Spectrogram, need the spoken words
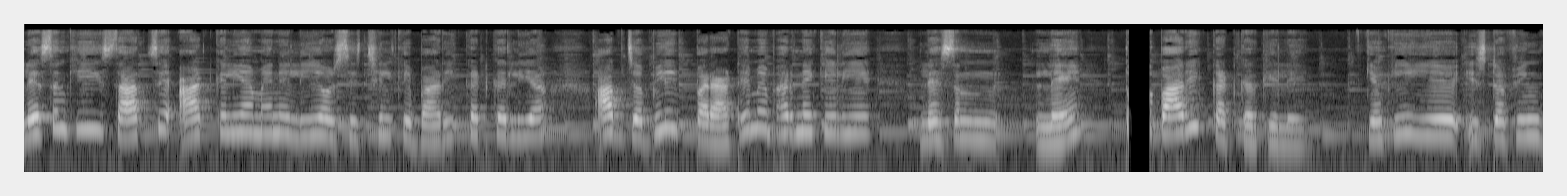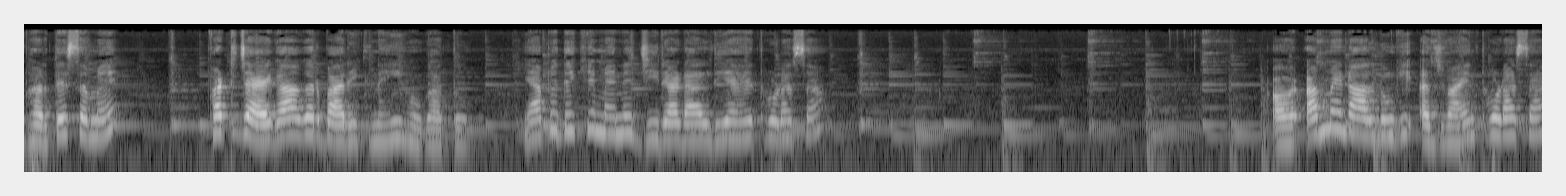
लहसुन की सात से आठ कलियाँ मैंने ली और इसे छिल के बारीक कट कर लिया। आप जब भी पराठे में भरने के लिए लहसुन लें तो बारीक कट करके लें, क्योंकि ये स्टफिंग भरते समय फट जाएगा अगर बारीक नहीं होगा तो। यहाँ पे देखिए मैंने जीरा डाल दिया है थोड़ा सा। और अब मैं डाल दूँगी अजवाइन थोड़ा सा,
